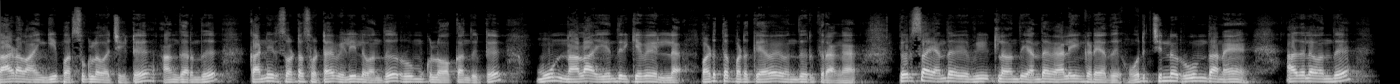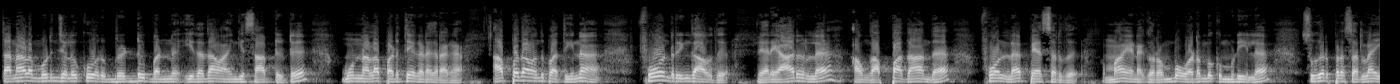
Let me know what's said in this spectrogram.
காடை வாங்கி பர்சுக்குள்ளே வச்சுக்கிட்டு அங்கேருந்து கண்ணீர் சொட்ட சொட்ட வெளியில் வந்து ரூமுக்குள்ளே உக்காந்துக்கிட்டு மூணு நாளாக ஏந்திரிக்கவே இல்லை. படுத்த படுக்கையாகவே வந்து இருக்கிறாங்க. பெருசாக எந்த வீட்டில் வந்து எந்த வேலையும் கிடையாது. ஒரு சின்ன ரூம் தானே. அதில் வந்து தன்னால் முடிஞ்ச அளவுக்கு ஒரு ப்ரெட்டு பன்னு இதை தான் வாங்கி சாப்பிட்டுட்டு மூணு நாளாக படுத்தே கிடக்குறாங்க. அப்போ தான் வந்து பார்த்தீங்கன்னா ஃபோன் ரிங் ஆகுது. வேறு யாரும் இல்லை. அவங்க அப்பா தான் அந்த ஃபோனில் பேசுறது. அம்மா எனக்கு ரொம்ப உடம்புக்கு முடியல. சுகர் ப்ரெஷர்லாம்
